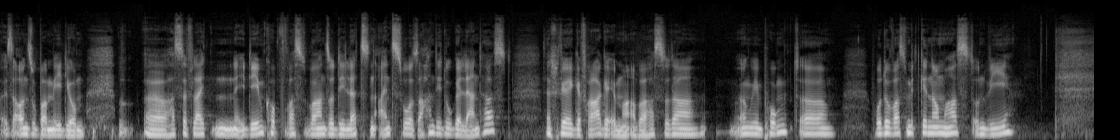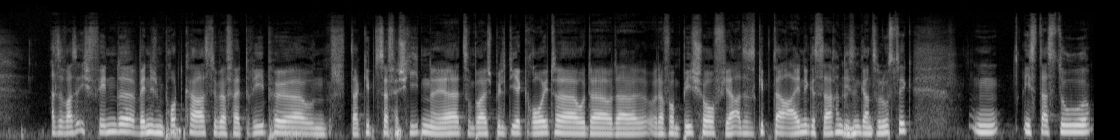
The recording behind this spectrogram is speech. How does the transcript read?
ist auch ein super Medium. Äh, hast du vielleicht eine Idee im Kopf, was waren so die letzten ein, zwei Sachen, die du gelernt hast? Das ist eine schwierige Frage immer, aber hast du da irgendwie einen Punkt, äh, wo du was mitgenommen hast und wie? Also was ich finde, wenn ich einen Podcast über Vertrieb höre und da gibt es da verschiedene, ja, zum Beispiel Dirk Reuter oder, oder, oder vom Bischof, ja, also es gibt da einige Sachen, die mhm. sind ganz lustig, mm, ist, dass du,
